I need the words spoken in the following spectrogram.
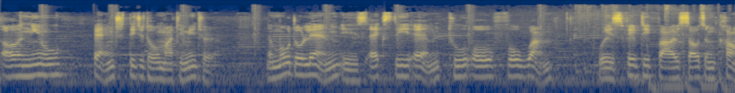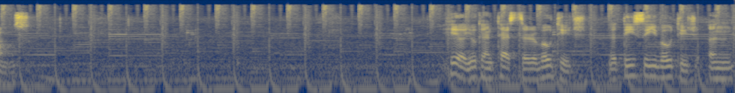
our new bench digital multimeter. The model name is XDM2041 with 55,000 counts. Here you can test the voltage, the DC voltage and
